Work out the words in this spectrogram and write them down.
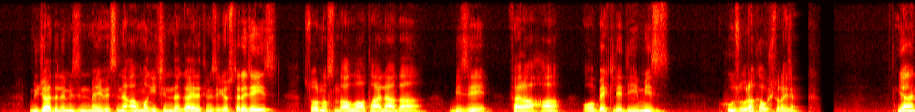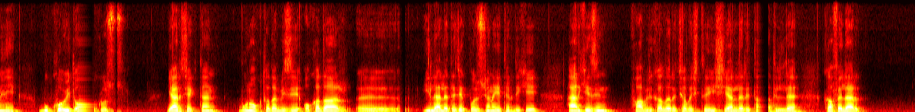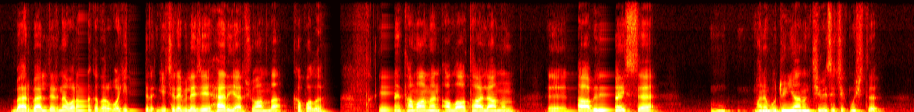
Mücadelemizin meyvesini almak için de gayretimizi göstereceğiz. Sonrasında Allahu Teala da bizi feraha, o beklediğimiz huzura kavuşturacak. Yani bu Covid-19 gerçekten bu noktada bizi o kadar e, ilerletecek pozisyona getirdi ki herkesin fabrikaları, çalıştığı iş yerleri tatilde, kafeler, berberlerine varana kadar vakit geçirebileceği her yer şu anda kapalı. Yani tamamen Allah Teala'nın e, tabiri caizse hani bu dünyanın çivisi çıkmıştı.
